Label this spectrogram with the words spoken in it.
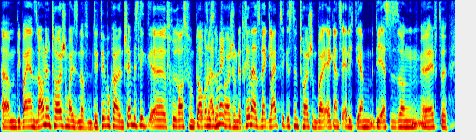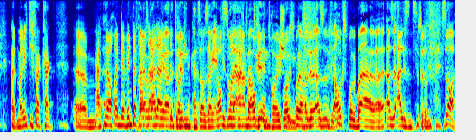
Ähm, die Bayern sind auch eine Enttäuschung, weil die sind auf dem DFB-Pokal in Champions League äh, früh rausgeflogen. Dortmund Jetzt ist eine. Enttäuschung. Der Trainer ist weg. Leipzig ist eine Enttäuschung, weil, ey, ganz ehrlich, die haben die erste Saisonhälfte halt mal richtig verkackt. Ähm, hatten wir auch in der Winterpause alle gerade drin. Kannst auch sagen, Episode Hoffenheim 8 war haben auch eine Enttäuschung. Wolfsburg haben wir drin, also Augsburg, also alle sind drin. So,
